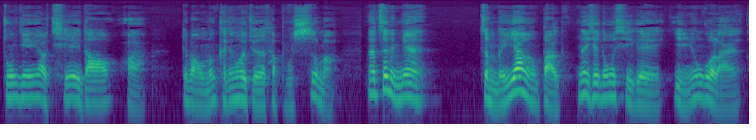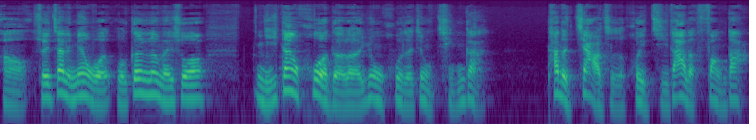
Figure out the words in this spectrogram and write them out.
中间要切一刀啊？对吧？我们肯定会觉得它不是嘛。那这里面怎么样把那些东西给引用过来啊？所以在里面，我我个人认为说，你一旦获得了用户的这种情感。它的价值会极大的放大，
